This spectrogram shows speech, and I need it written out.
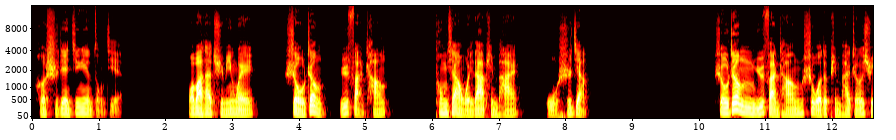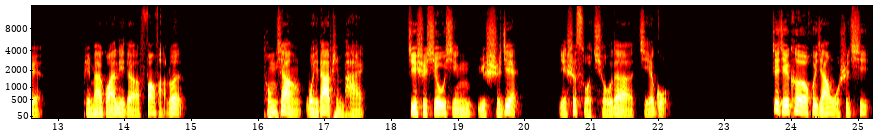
和实践经验总结，我把它取名为“守正与反常，通向伟大品牌”。五十讲，守正与反常是我的品牌哲学，品牌管理的方法论。通向伟大品牌，既是修行与实践，也是所求的结果。这节课会讲五十期，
